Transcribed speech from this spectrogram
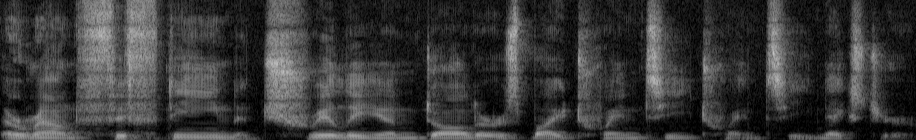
around 15 trillion dollars by 2020 next year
